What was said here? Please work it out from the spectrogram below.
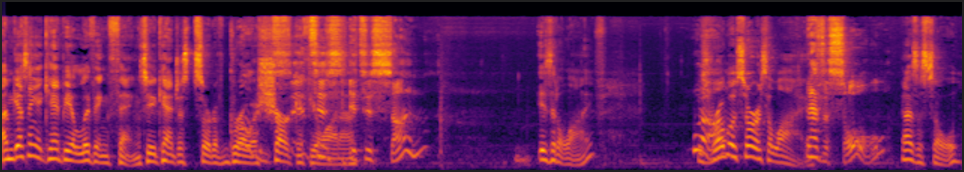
I'm guessing it can't be a living thing, so you can't just sort of grow a shark It's- if you it's his- wanna. It's his son. Is it alive? Well, Is Robosaurus alive? It has a soul. It has a soul.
